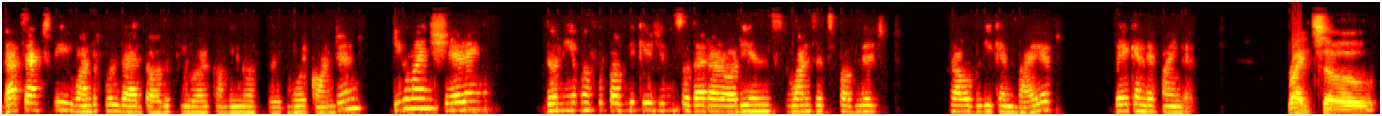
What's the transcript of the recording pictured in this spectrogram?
That's actually wonderful that all of you are coming up with more content. Do you mind sharing the name of the publication so that our audience, once it's published, probably can buy it? Where can they find it? Right. So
